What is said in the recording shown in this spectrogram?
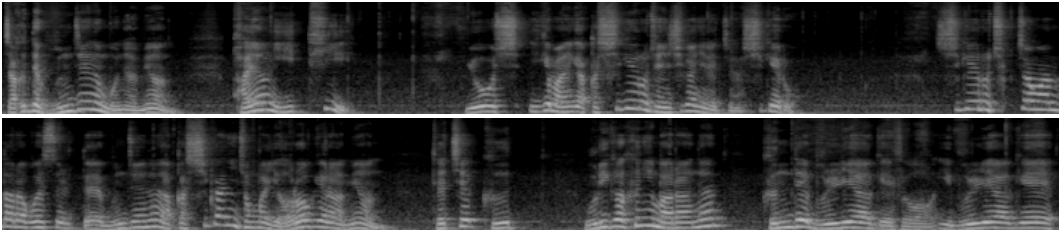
자, 근데 문제는 뭐냐면 과연 이 t 요 시, 이게 만약에 아까 시계로 잰 시간이랬잖아요. 시계로. 시계로 측정한다라고 했을 때 문제는 아까 시간이 정말 여러 개라면 대체 그 우리가 흔히 말하는 근대 물리학에서 이 물리학의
